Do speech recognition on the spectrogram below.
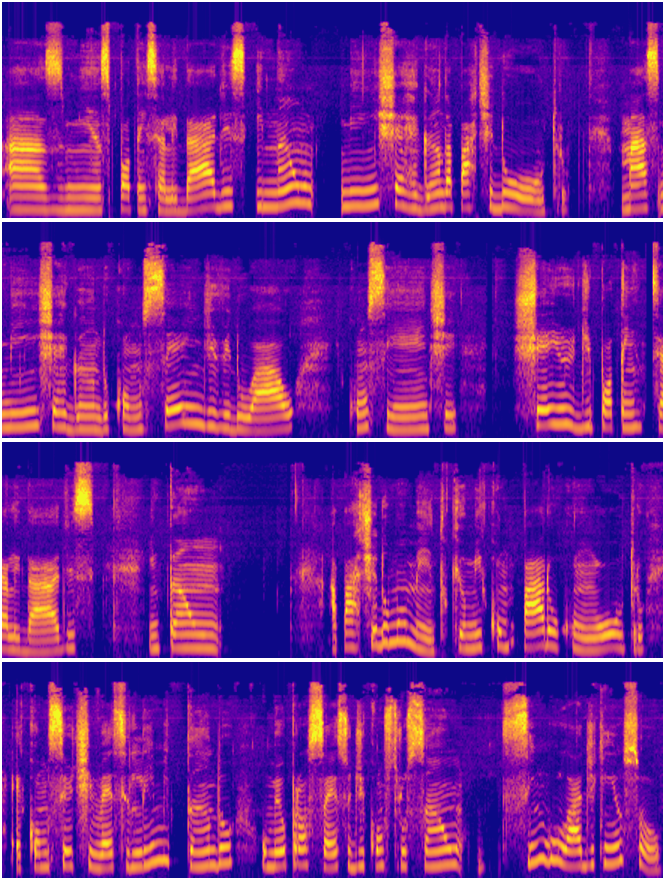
as minhas potencialidades e não me enxergando a partir do outro, mas me enxergando como ser individual, consciente, cheio de potencialidades. Então, a partir do momento que eu me comparo com o outro, é como se eu estivesse limitando o meu processo de construção singular de quem eu sou.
